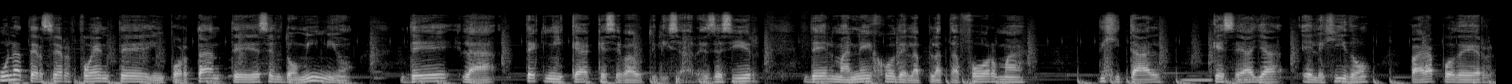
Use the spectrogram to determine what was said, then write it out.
Una tercera fuente importante es el dominio de la técnica que se va a utilizar, es decir, del manejo de la plataforma digital que se haya elegido para poder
